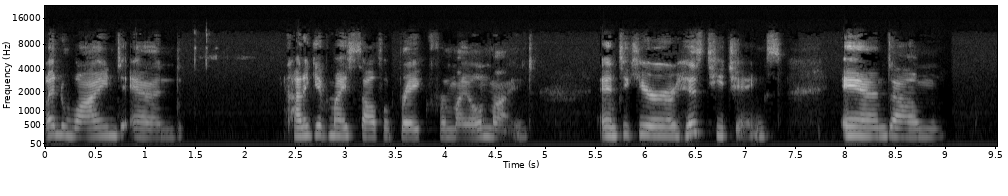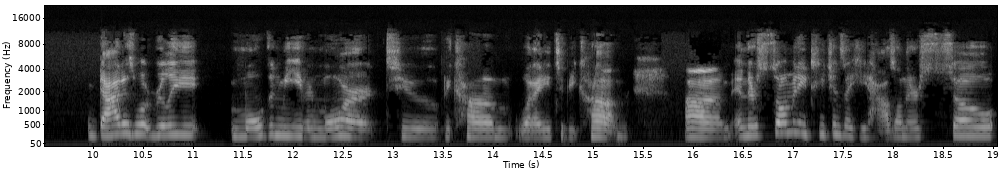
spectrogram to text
unwind and kind of give myself a break from my own mind and to hear his teachings. And um, that is what really molded me even more to become what I need to become. Um and there's so many teachings that he has on there so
